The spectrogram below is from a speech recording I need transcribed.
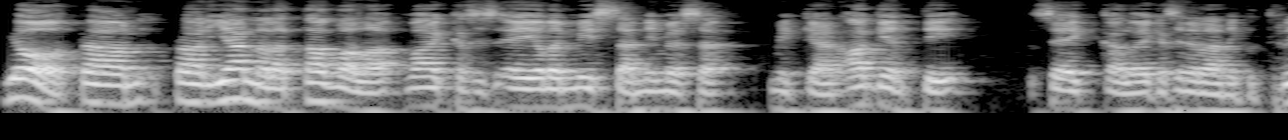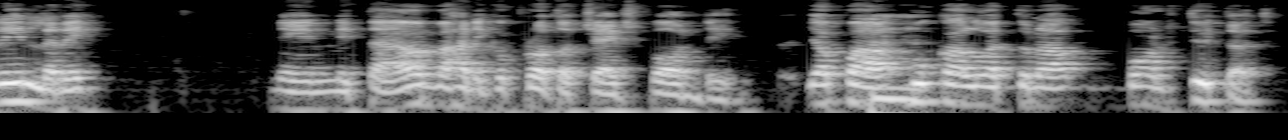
Joo, tämä on, tää on jännällä tavalla, vaikka siis ei ole missään nimessä mikään agenttiseikkailu eikä sinällään niin thrilleri, niin, niin tämä on vähän niin kuin proto James Bondi. Jopa mm. mukaan luettuna Bond-tytöt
